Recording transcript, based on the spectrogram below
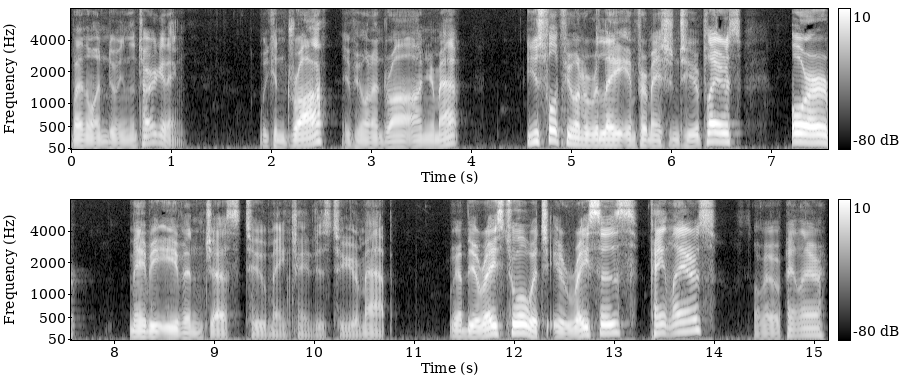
by the one doing the targeting. We can draw if you want to draw on your map. Useful if you want to relay information to your players, or maybe even just to make changes to your map. We have the erase tool, which erases paint layers. So we have a paint layer.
